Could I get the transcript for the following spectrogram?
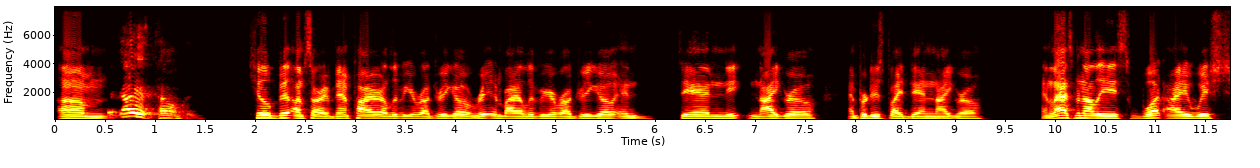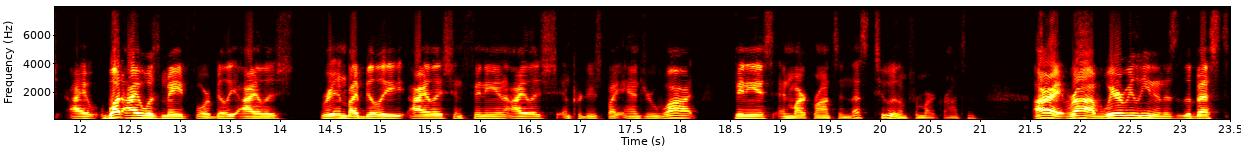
Um, That guy is talented. Kill Bill. I'm sorry, Vampire Olivia Rodrigo, written by Olivia Rodrigo and Dan Ni- Nigro, and produced by Dan Nigro. And last but not least, what I wish I what I was made for, Billie Eilish, written by Billie Eilish and Finian Eilish, and produced by Andrew Watt, Finneas, and Mark Ronson. That's two of them from Mark Ronson. All right, Rob, where are we leaning? This is the best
